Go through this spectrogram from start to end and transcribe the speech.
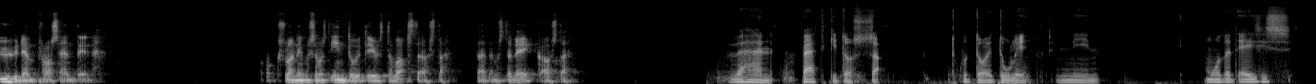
yhden prosentin? Onko sulla niinku semmoista intuitiivista vastausta tai tämmöistä veikkausta? Vähän pätki tuossa, kun toi tuli, niin mutta ei siis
